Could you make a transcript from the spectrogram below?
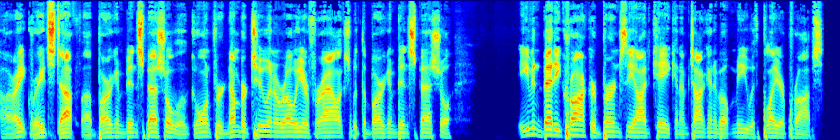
All right, great stuff. Uh, bargain bin special. We're going for number two in a row here for Alex with the bargain bin special. Even Betty Crocker burns the odd cake, and I'm talking about me with player props.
